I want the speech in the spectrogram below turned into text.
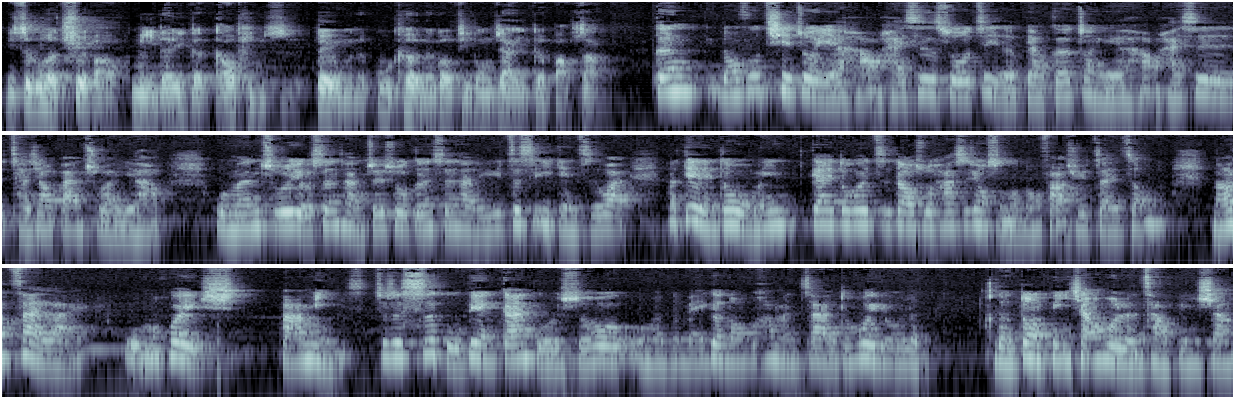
你是如何确保米的一个高品质，对我们的顾客能够提供这样一个保障？跟农夫契作也好，还是说自己的表哥种也好，还是产销班出来也好，我们除了有生产追溯跟生产履历，这是一点之外，那第二点都我们应该都会知道说它是用什么农法去栽种的，然后再来我们会。把米就是湿谷变干谷的时候，我们的每一个农夫他们家里都会有冷冷冻冰箱或冷藏冰箱，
